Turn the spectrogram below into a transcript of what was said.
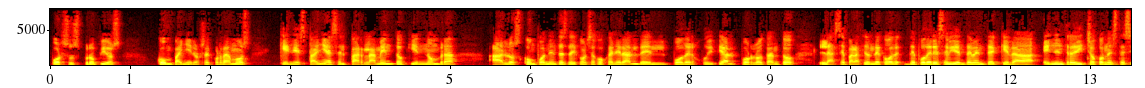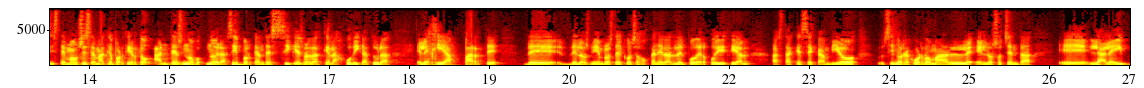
por sus propios compañeros. Recordamos que en España es el Parlamento quien nombra a los componentes del Consejo General del Poder Judicial. Por lo tanto, la separación de, poderes evidentemente queda en entredicho con este sistema. Un sistema que, por cierto, antes no, era así, porque antes sí que es verdad que la Judicatura elegía parte de, los miembros del Consejo General del Poder Judicial hasta que se cambió, si no recuerdo mal, en los 80 eh, la ley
